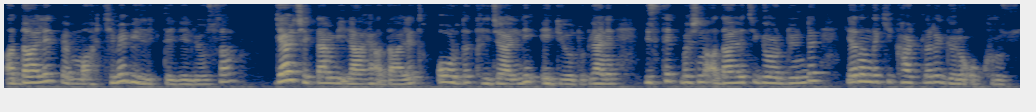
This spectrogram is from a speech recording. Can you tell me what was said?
adalet ve mahkeme birlikte geliyorsa gerçekten bir ilahi adalet orada tecelli ediyordur. Yani biz tek başına adaleti gördüğünde yanındaki kartlara göre okuruz.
